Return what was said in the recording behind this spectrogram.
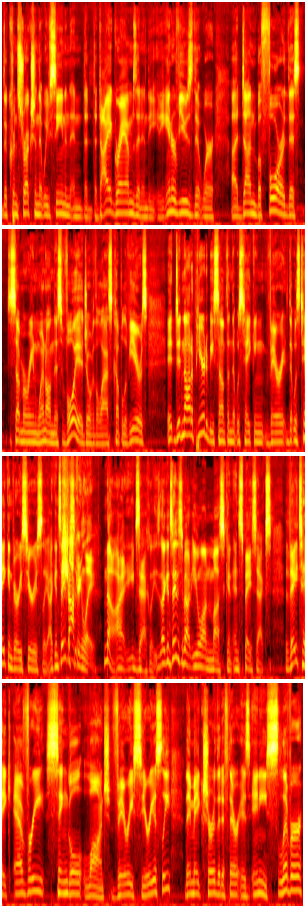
the construction that we've seen in, in the, the diagrams and in the, the interviews that were uh, done before this submarine went on this voyage over the last couple of years, it did not appear to be something that was taken very that was taken very seriously. I can say shockingly. This, no, I, exactly. I can say this about Elon Musk and, and SpaceX. They take every single launch very seriously. They make sure that if there is any sliver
